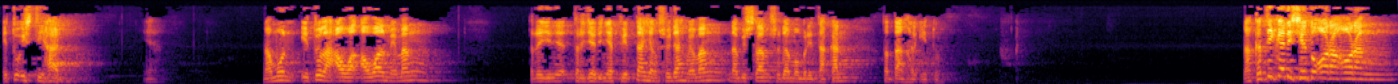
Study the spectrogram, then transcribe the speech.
itu istihad. Ya. Namun itulah awal-awal memang terjadinya, terjadinya fitnah yang sudah memang Nabi Islam sudah memberitakan tentang hal itu. Nah, ketika di situ orang-orang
